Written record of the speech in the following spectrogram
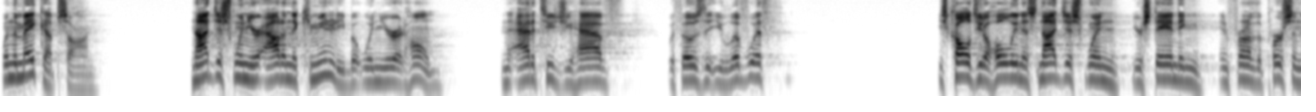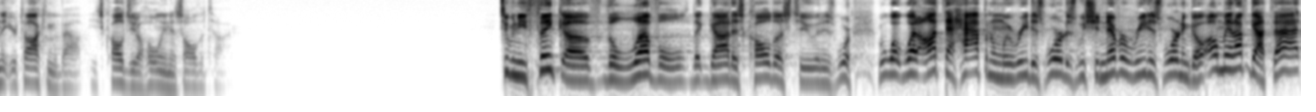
when the makeup's on, not just when you're out in the community, but when you're at home. And the attitudes you have with those that you live with. He's called you to holiness not just when you're standing in front of the person that you're talking about, He's called you to holiness all the time. See, when you think of the level that God has called us to in His Word, what, what ought to happen when we read His Word is we should never read His Word and go, oh man, I've got that.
